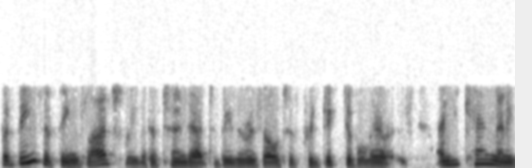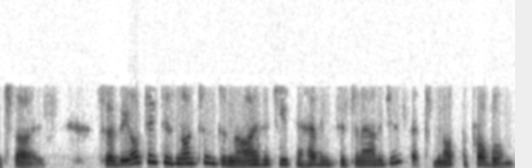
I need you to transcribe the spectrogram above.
But these are things largely that have turned out to be the result of predictable errors, and you can manage those. So the object is not to deny that you're having system outages. That's not the problem.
